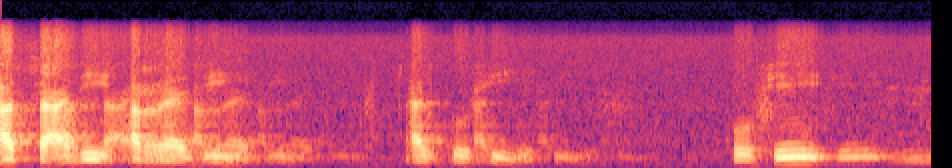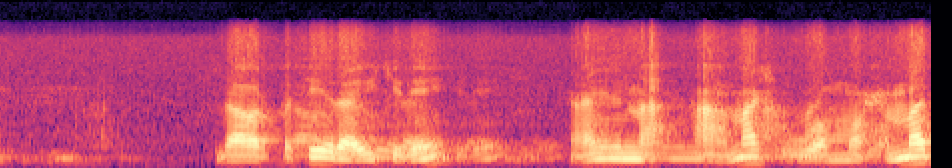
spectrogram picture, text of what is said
السعدي الرازي الكوفي. کوفی دا ورپسې راوي عن الأعمش ومحمد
